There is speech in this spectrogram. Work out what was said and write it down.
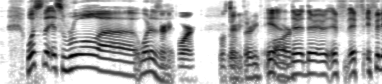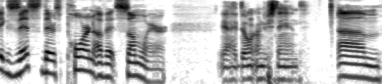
What's the it's rule uh what is Thirty it? four. Well, thirty. Thirty four. Yeah, there there if if if it exists there's porn of it somewhere. Yeah, I don't understand. Um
